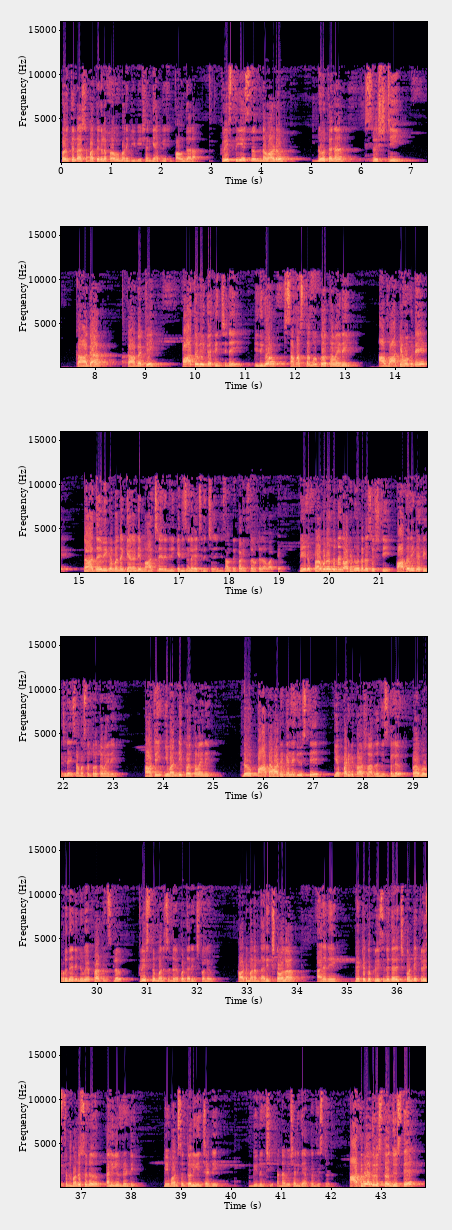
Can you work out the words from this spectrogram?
కొరింతల రాష్ట్ర పత్రికల ప్రభు మనకి ఈ విషయాన్ని జ్ఞాపకం చేసిన పవన్ ద్వారా క్రీస్తు చేసినందున్నవాడు నూతన సృష్టి కాగా కాబట్టి పాతవి గతించినై ఇదిగో సమస్తము కృతమైనవి ఆ వాక్యం ఒకటే నా దైవికమైన జ్ఞానాన్ని మార్చలేని నీకు ఎన్నిసార్లు హెచ్చరించిన ఎన్నిసార్లు రికార్డింగ్స్లో ఉంటుంది ఆ వాక్యం. నేను ప్రభునందున్నా కాబట్టి నూతన సృష్టి. పాతవి గతించినవి సమస్తం కృతమైనవి కాబట్టి ఇవన్నీ కృతమైనవి నువ్వు పాత వాటికెళ్ళి చూస్తే ఎప్పటికీ ప్రవచనం అర్థం చేసుకోలేవు. ప్రభు హృదయాన్ని నువ్వు ఎప్పుడు అర్థం చేసుకోలేవు. క్రీస్తు మనసును నువ్వు ఎప్పుడు ధరించుకోలేవు. కాబట్టి మనం ధరించుకోవాలా? ఆయనని మెట్టుకు క్రీస్తుని ధరించుకోండి. క్రీస్తుని మనసును కలిగి ఉండండి. మీ మనసును తొలగించండి. మీ నుంచి అన్న విషయాన్ని జ్ఞాపకం చేస్తున్నాడు. ఆత్మీయ దృష్టం చూస్తే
